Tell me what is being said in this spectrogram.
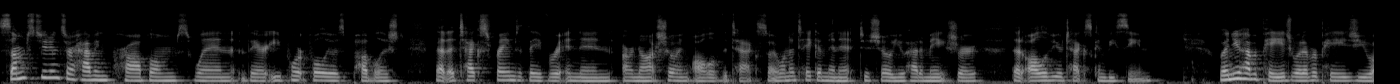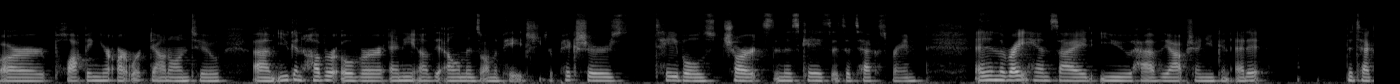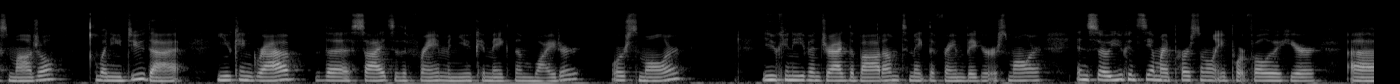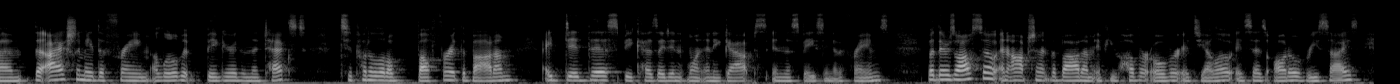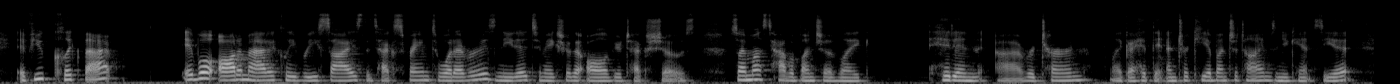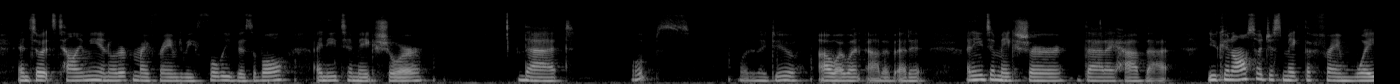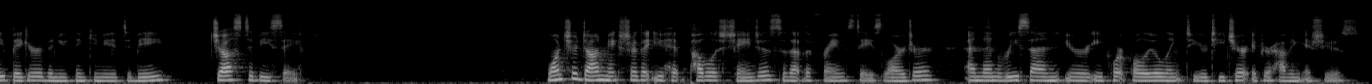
Some students are having problems when their ePortfolio is published that the text frames that they've written in are not showing all of the text. So I want to take a minute to show you how to make sure that all of your text can be seen. When you have a page, whatever page you are plopping your artwork down onto, um, you can hover over any of the elements on the page, your pictures, tables, charts. In this case, it's a text frame. And in the right hand side, you have the option you can edit the text module. When you do that, you can grab the sides of the frame and you can make them wider or smaller. You can even drag the bottom to make the frame bigger or smaller. And so you can see on my personal ePortfolio here um, that I actually made the frame a little bit bigger than the text to put a little buffer at the bottom. I did this because I didn't want any gaps in the spacing of the frames. But there's also an option at the bottom if you hover over, it's yellow, it says auto resize. If you click that, it will automatically resize the text frame to whatever is needed to make sure that all of your text shows. So I must have a bunch of like hidden uh, return, like I hit the enter key a bunch of times and you can't see it. And so it's telling me in order for my frame to be fully visible, I need to make sure that, whoops, what did I do? Oh, I went out of edit. I need to make sure that I have that. You can also just make the frame way bigger than you think you need it to be, just to be safe. Once you're done, make sure that you hit publish changes so that the frame stays larger and then resend your ePortfolio link to your teacher if you're having issues.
